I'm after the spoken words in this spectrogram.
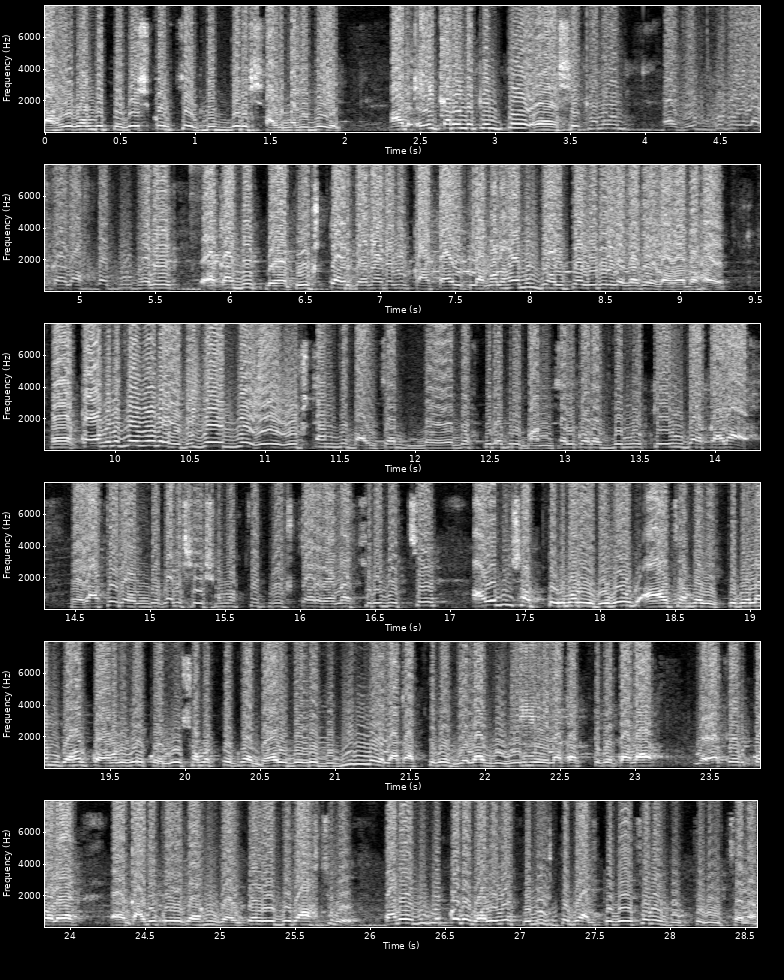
রাহুল গান্ধী প্রবেশ করছে ধূপগুড়ি শালবাড়ি দিয়ে। আর এই কারণে কিন্তু আহ, সেখানেও ধূপগুড়ি এলাকায় রাস্তার দুধারে একাধিক পোস্টার ব্যানার এবং কাটাইট লাগানো হয় এবং জলপাইগুড়ি এলাকাতেও লাগানো হয়। কংগ্রেসের অভিযোগ যে এই অনুষ্ঠানকে বাইচাল পুরোপুরি বানচাল করার জন্য কেউ বা কারা রাতের অন্ধকারে সেই সমস্ত পোস্টার ব্যানার ছিঁড়ে দিচ্ছে যে সব থেকে বড় অভিযোগ আজ আমরা দেখতে পেলাম যখন কংগ্রেসের কর্মী সমর্থকরা দল বেঁধে বিভিন্ন এলাকার থেকে জেলার বিভিন্ন এলাকার থেকে তারা একের পর এক গাড়ি করে তখন জলপাইগুড়ির দিকে আসছিল তারা অভিযোগ করে বলে যে পুলিশ থেকে আটকে দিয়েছে এবং ঢুকতে দিচ্ছে না।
